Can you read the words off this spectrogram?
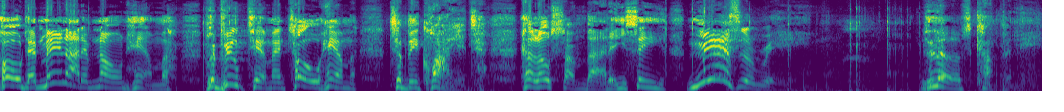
oh, that may not have known him, uh, rebuked him and told him to be quiet. Hello, somebody. You see, misery loves company.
